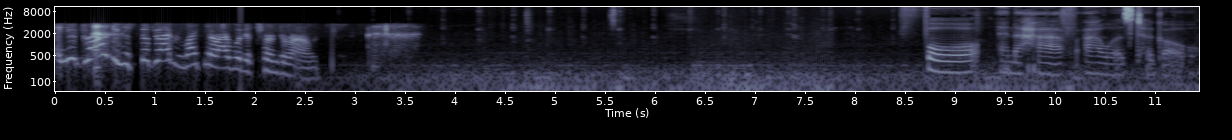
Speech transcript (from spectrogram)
and you're driving, you're still driving. Right there, I would have turned around. Four and a half hours to go.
